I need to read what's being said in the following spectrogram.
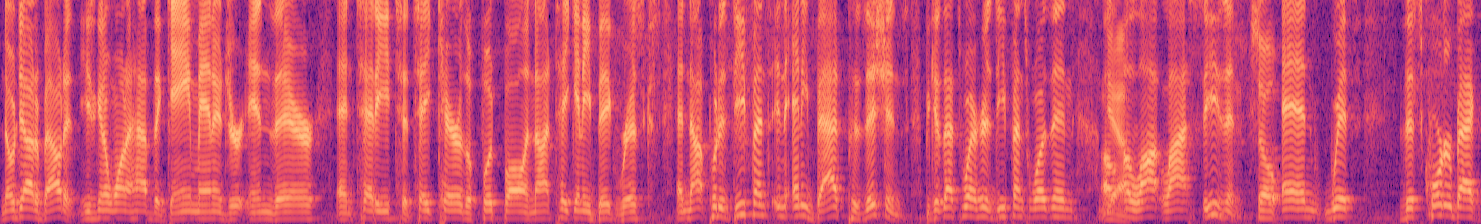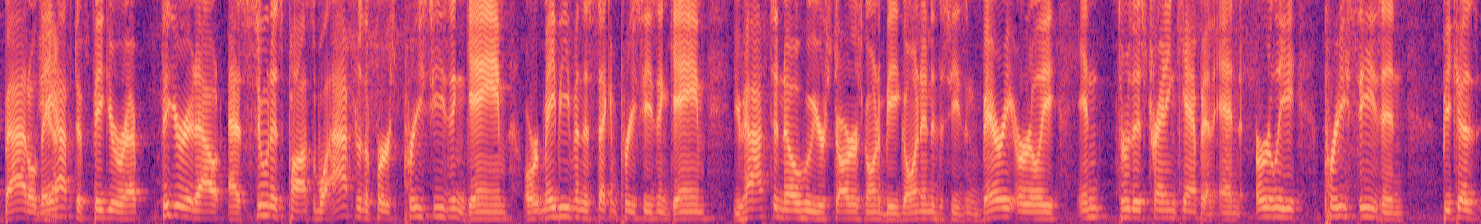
No doubt about it. He's going to want to have the game manager in there and Teddy to take care of the football and not take any big risks and not put his defense in any bad positions because that's where his defense was in a, Yeah. a lot last season. So- and with this quarterback battle, they Yeah. have to figure out, figure it out as soon as possible after the first preseason game or maybe even the second preseason game. You have to know who your starter is going to be going into the season very early in through this training camp and, and early preseason because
